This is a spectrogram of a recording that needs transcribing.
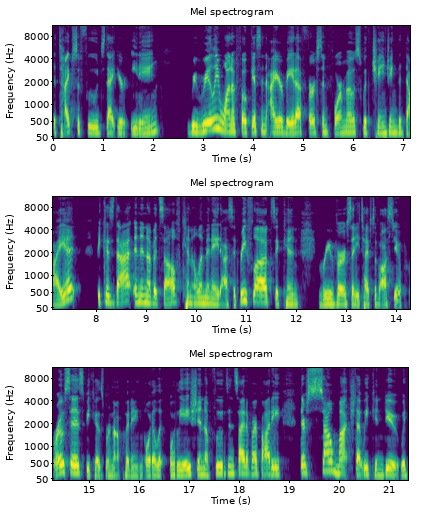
the types of foods that you're eating. We really want to focus in Ayurveda first and foremost with changing the diet because that in and of itself can eliminate acid reflux. It can reverse any types of osteoporosis because we're not putting oil oleation of foods inside of our body. There's so much that we can do with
